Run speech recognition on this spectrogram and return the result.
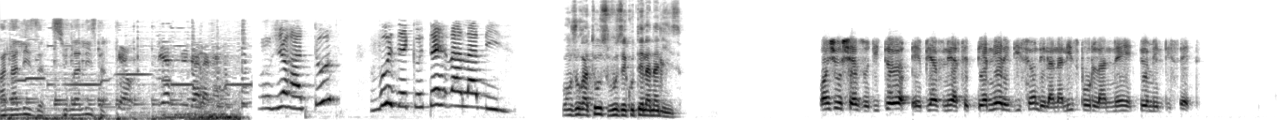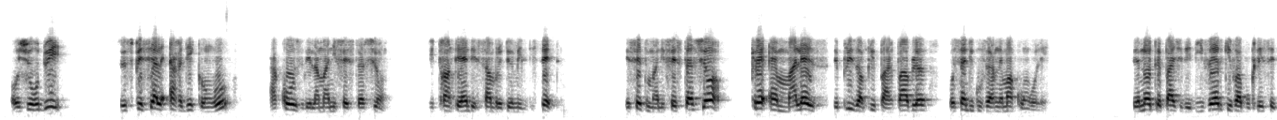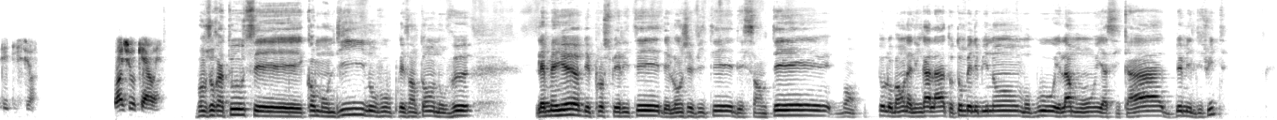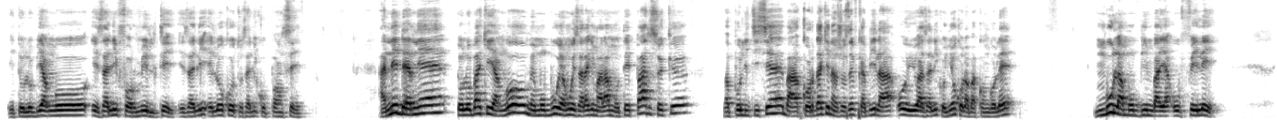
Analyse sur la liste Bienvenue dans l'analyse. Bonjour à tous, vous écoutez l'analyse. Bonjour à tous, vous écoutez l'analyse. Bonjour chers auditeurs et bienvenue à cette dernière édition de l'analyse pour l'année 2017. Aujourd'hui, ce spécial RD Congo, à cause de la manifestation du 31 décembre 2017, et cette manifestation crée un malaise de plus en plus palpable au sein du gouvernement congolais. C'est notre page de divers qui va boucler cette édition. Bonjour Kawen. Bonjour à tous et comme on dit, nous vous présentons nos voeux les meilleurs de prospérité, de longévité, de santé. Bon, toloba on la lingala, totombeli bino, mobu elamu yasika 2018. Et tolobi yango ezali formule te, ezali eloko tozali kopenser. Année dernière, tolobaki yango, mais mobu yango ezalaki malamu te parce que bapoliticien baakordaki na joseph kabila oyo azali konyokola bacongolais mbula mobimba ya ofele.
